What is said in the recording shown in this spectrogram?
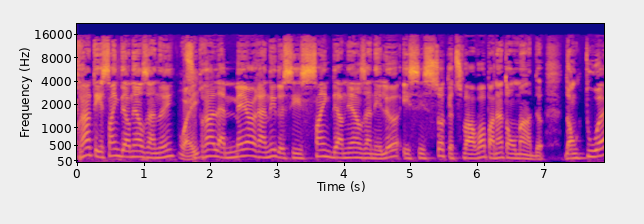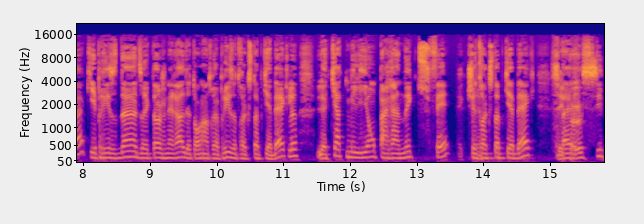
prends tes cinq dernières années, Ouais. tu prends la meilleure année de ces cinq dernières années-là, et c'est ça que tu vas avoir pendant ton mandat. Donc, toi, qui es président, directeur général de ton entreprise de Truck Stop Québec, là, le 4 millions par année que tu fais chez Truck Stop Québec, ben, peu. si,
